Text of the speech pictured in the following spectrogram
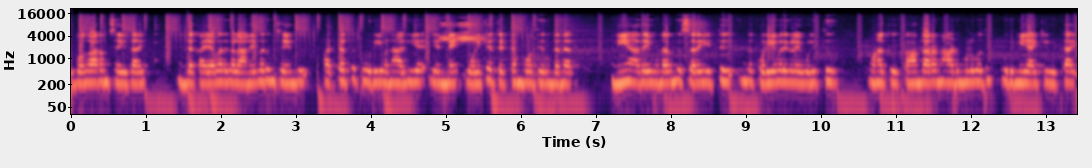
உபகாரம் செய்தாய்? இந்த கயவர்கள் அனைவரும் சேர்ந்து பட்டத்துக்கு உரியவனாகிய என்னை ஒழிக்க திட்டம் போட்டிருந்தனர். நீ அதை உணர்ந்து சிறையிட்டு இந்த கொடியவர்களை ஒழித்து உனக்கு காந்தார நாடு முழுவதும் உரிமையாக்கி விட்டாய்.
